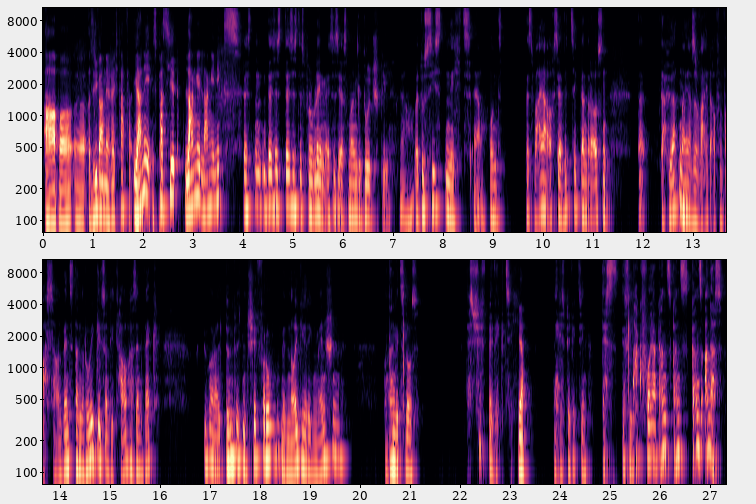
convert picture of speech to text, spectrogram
Aber, äh, also die waren ja recht tapfer. Ja, nee, es passiert lange, lange nichts. Das, das, ist, das ist das Problem. Es ist erstmal ein Geduldsspiel. Ja. Weil du siehst nichts. Ja. Und das war ja auch sehr witzig dann draußen. Da, da hört man ja so weit auf dem Wasser. Und wenn es dann ruhig ist und die Taucher sind weg, überall dümpelt ein Schiff rum mit neugierigen Menschen. Und dann geht's los. Das Schiff bewegt sich. Ja. Nee, das bewegt sich. nicht. Das, das lag vorher ganz, ganz, ganz anders.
